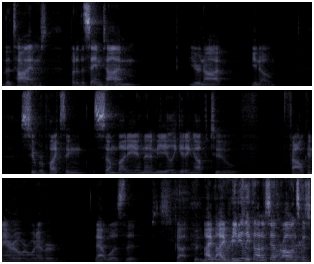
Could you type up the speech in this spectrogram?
the times, but at the same time, you're not, you know, superplexing somebody and then immediately getting up to Falcon Arrow or whatever that was that Scott. No I, I immediately thought of Seth Rollins because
